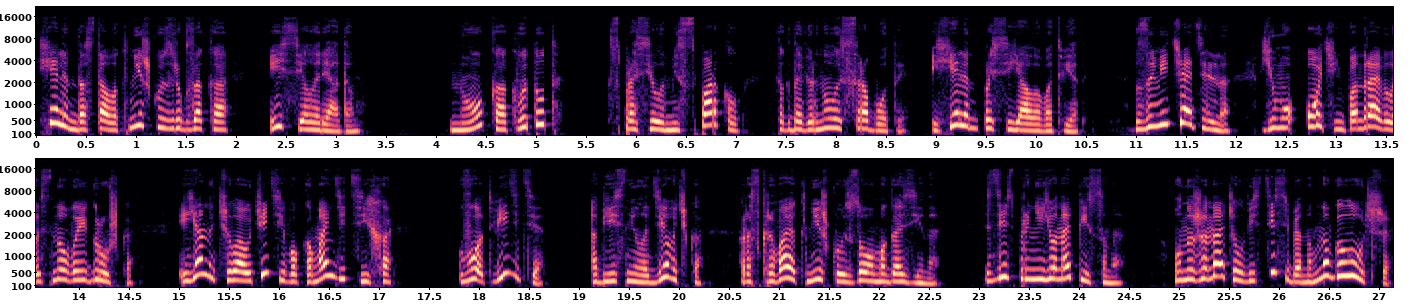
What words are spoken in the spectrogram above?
Хелен достала книжку из рюкзака и села рядом. «Ну, как вы тут?» — спросила мисс Спаркл, когда вернулась с работы, и Хелен просияла в ответ. «Замечательно! Ему очень понравилась новая игрушка, и я начала учить его команде тихо. Вот, видите?» — объяснила девочка, раскрывая книжку из зоомагазина. «Здесь про нее написано. Он уже начал вести себя намного лучше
